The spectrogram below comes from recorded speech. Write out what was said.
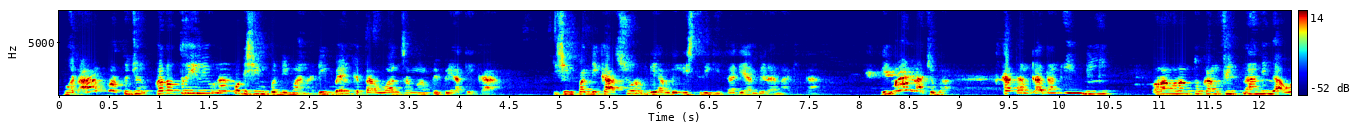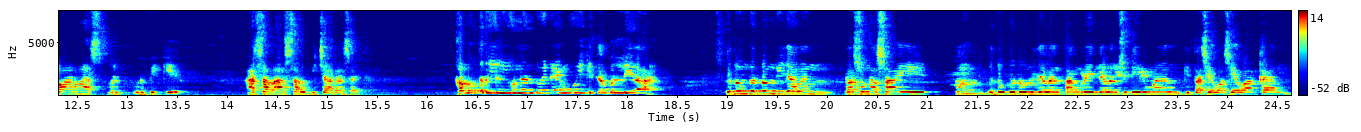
Buat apa tujuh? Kalau triliunan mau disimpan di mana? Di bank ketahuan sama PPATK. Disimpan di kasur, diambil istri kita, diambil anak kita. Di mana coba? Kadang-kadang ini orang-orang tukang fitnah ini nggak waras berpikir. Asal-asal bicara saja. Kalau triliunan duit MUI kita belilah. Gedung-gedung di jalan Rasuna Said, gedung-gedung di jalan Tamrin, jalan Sudirman, kita sewa-sewakan.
